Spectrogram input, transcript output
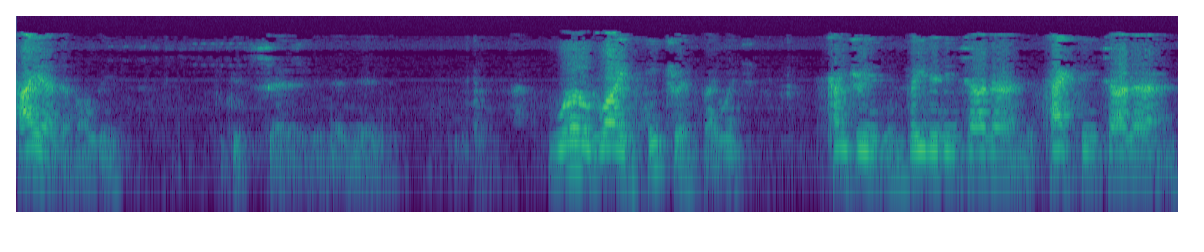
tired of all these this uh, worldwide hatred by which countries invaded each other and attacked each other and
